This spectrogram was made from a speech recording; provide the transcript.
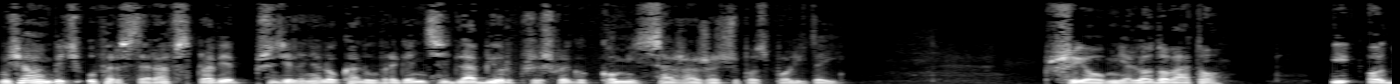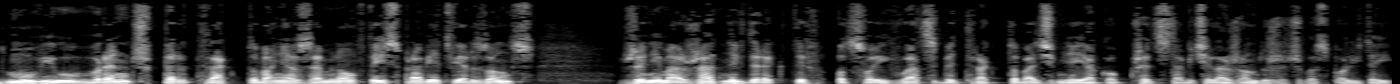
Musiałem być u Ferstera w sprawie przydzielenia lokalu w regencji dla biur przyszłego komisarza Rzeczypospolitej. Przyjął mnie lodowato i odmówił wręcz pertraktowania ze mną w tej sprawie, twierdząc, że nie ma żadnych dyrektyw od swoich władz, by traktować mnie jako przedstawiciela rządu Rzeczypospolitej.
